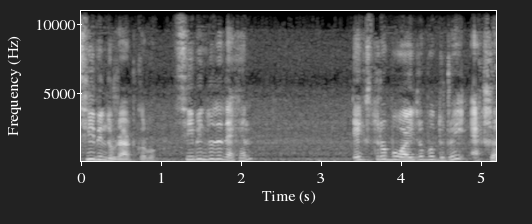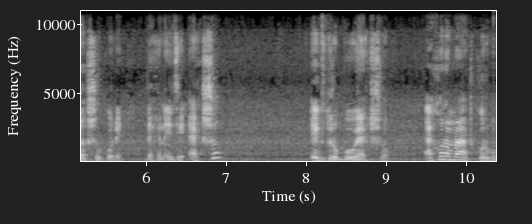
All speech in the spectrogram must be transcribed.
সি বিন্দুটা আউট করব। সি বিন্দুতে দেখেন, এক্স দ্রব্য, ওয়াই দ্রব্য দুটোই একশো একশো করে। দেখেন, এই যে একশো, এক্স দ্রব্য একশো। এখন আমরা আট করব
